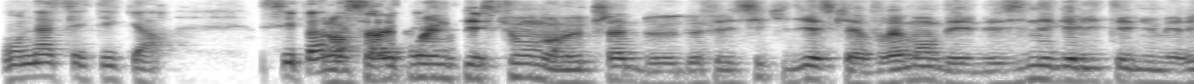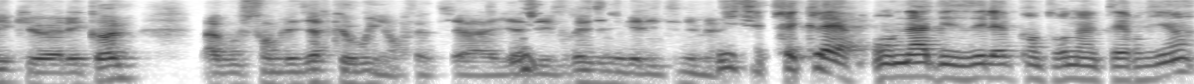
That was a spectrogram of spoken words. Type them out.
On a cet écart. Alors, ça répond à une question dans le chat de, Félicie qui dit est-ce qu'il y a vraiment des, inégalités numériques euh, à l'école? Bah, Vous semblez dire que oui, en fait, il y a, des vraies inégalités numériques. Oui, c'est très clair. On a des élèves, quand on intervient,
